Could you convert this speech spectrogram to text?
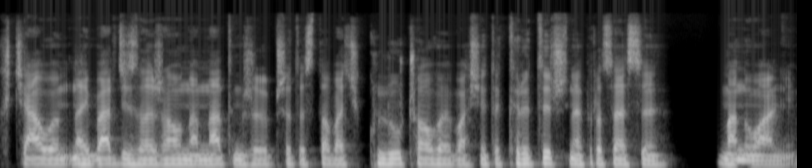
chciałem, najbardziej zależało nam na tym, żeby przetestować kluczowe, właśnie te krytyczne procesy manualnie.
